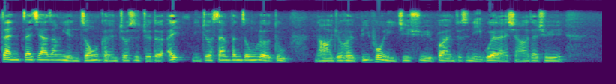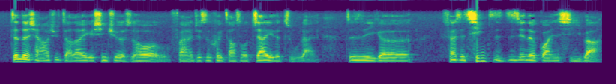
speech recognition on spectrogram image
但在家长眼中，可能就是觉得，哎，你就三分钟热度，然后就会逼迫你继续，不然就是你未来想要再去真的想要去找到一个兴趣的时候，反而就是会遭受家里的阻拦。这是一个算是亲子之间的关系吧。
